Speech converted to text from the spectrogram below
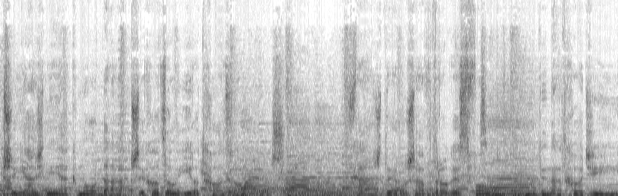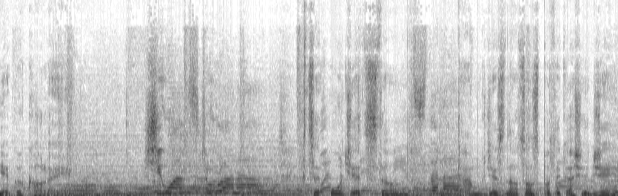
Przyjaźnie jak moda przychodzą i odchodzą. Każdy rusza w drogę swą, gdy nadchodzi jego kolej. Chce uciec stąd, tam gdzie z nocą spotyka się dzień,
